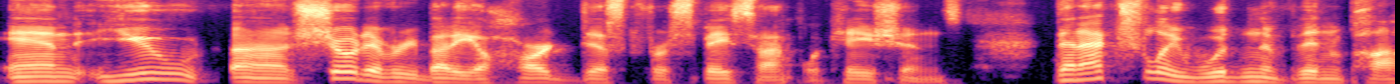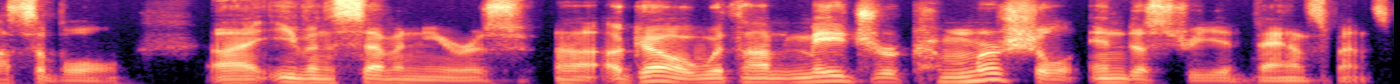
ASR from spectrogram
and you uh, showed everybody a hard disk for space applications that actually wouldn't have been possible uh, even seven years uh, ago without major commercial industry advancements.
